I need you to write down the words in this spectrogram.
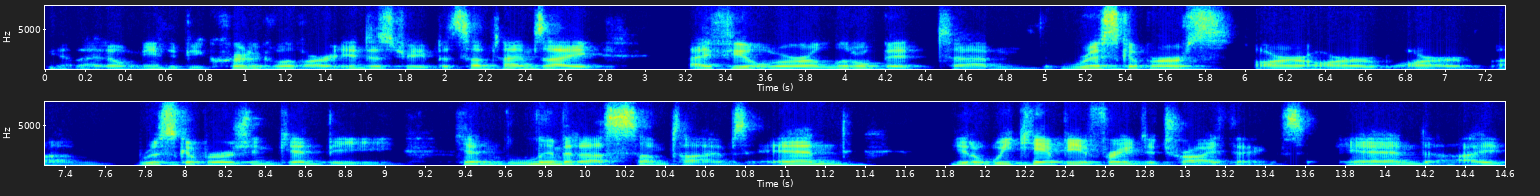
you know, I don't mean to be critical of our industry, but sometimes I I feel we're a little bit um, risk averse. Our our our um, risk aversion can be can limit us sometimes, and you know we can't be afraid to try things. And I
